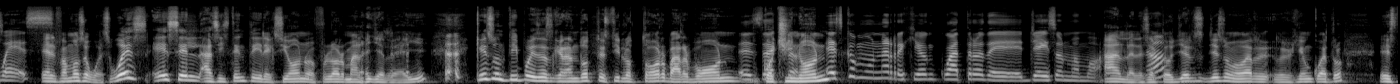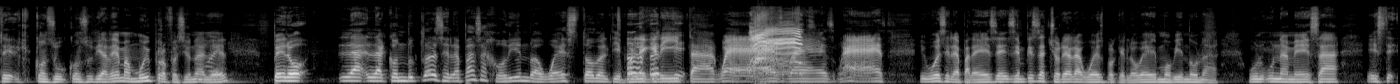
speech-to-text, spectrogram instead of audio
Wes. El famoso Wes. Wes es el asistente de dirección o floor manager de allí, que es un tipo de esos grandote estilo Thor, barbón, cochinón. Es como una región 4 de Jason Momoa. Ándale, exacto. Jason Momoa, región 4, este, con su, con su diadema muy profesional de él. Pero la, la, conductora se la pasa jodiendo a Wes todo el tiempo. le grita, Wes, Wes, Wes. Y Wes se le aparece, se empieza a chorear a Wes porque lo ve moviendo una, una mesa. Este,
